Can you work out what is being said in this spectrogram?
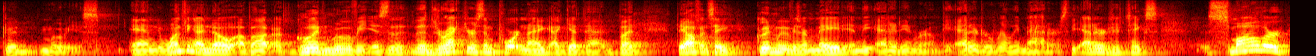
good movies. And one thing I know about a good movie is that the director is important, I, I get that. But they often say good movies are made in the editing room. The editor really matters. The editor takes smaller,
